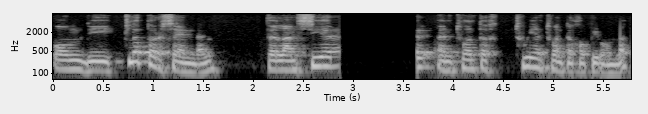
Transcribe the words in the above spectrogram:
om die Clipper sending te lanseer in 2022 op die oomblik.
